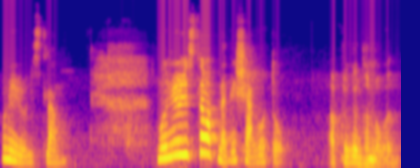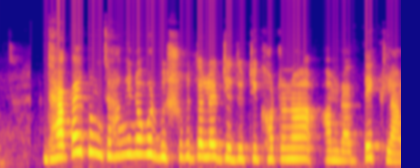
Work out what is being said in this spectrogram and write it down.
Monirul Islam. Monirul Islam আপনাকে স্বাগত। আপনাকে ধন্যবাদ। ঢাকা এবং জাহাঙ্গীরনগর বিশ্ববিদ্যালয়ের যে দুটি ঘটনা আমরা দেখলাম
